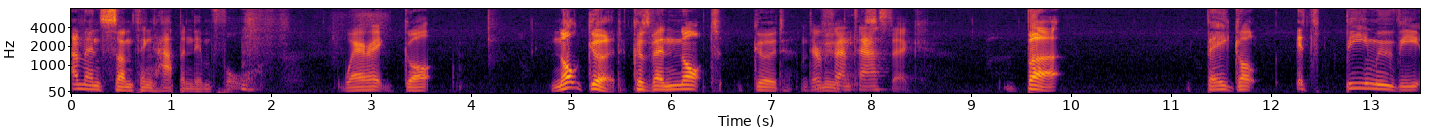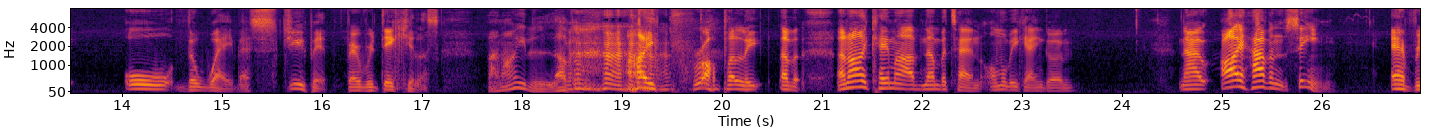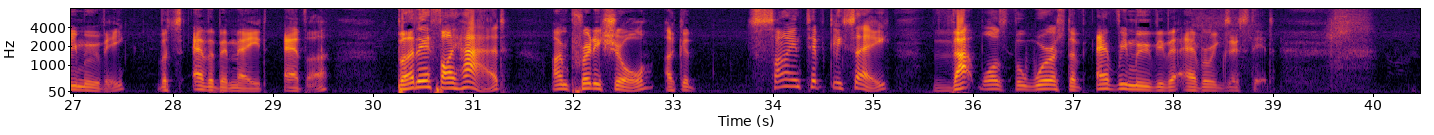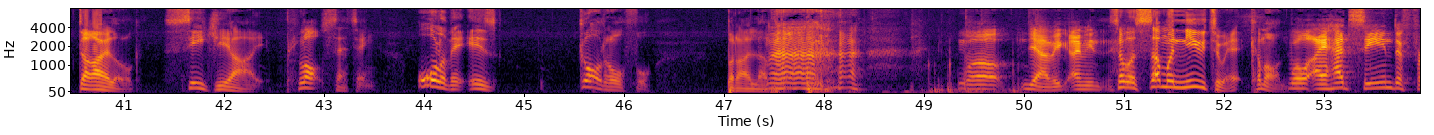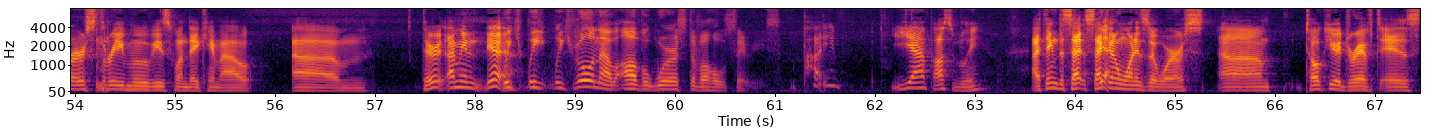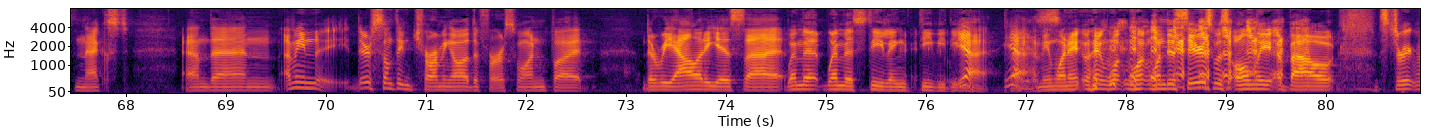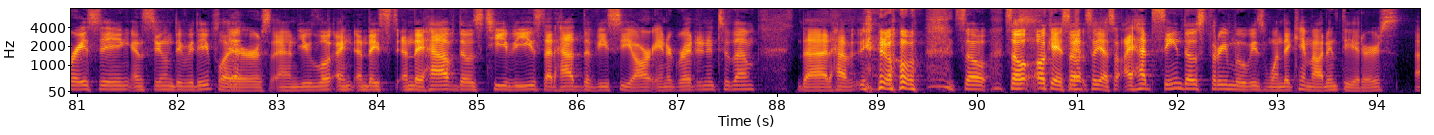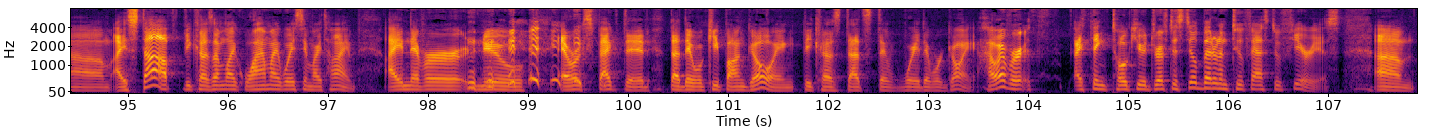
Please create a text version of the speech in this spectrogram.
And then something happened in four where it got not good because they're not good. They're movies, fantastic. But they got it's B movie all the way. They're stupid. They're ridiculous. And I love it. I properly love it. And I came out of number 10 on the weekend going, now, I haven't seen every movie that's ever been made ever. But if I had, I'm pretty sure I could scientifically say that was the worst of every movie that ever existed. Dialogue, CGI, plot setting, all of it is god awful. But I love it. Well, yeah, I mean, so as someone new to it, come on. well, I had seen the first three movies when they came out. Um, there, I mean, yeah, Which we which all now are the worst of a whole series. Yeah, possibly. I think the se- second one is the worst. Um, Tokyo Drift is next, and then I mean, there's something charming about the first one, but the reality is that When they're when they're stealing DVD. yeah, yeah. I mean, when it when, when, when the series was only about street racing and stealing DVD players, and you look and, and they and they have those TVs that had the VCR integrated into them, that have you know, so so okay, so so yeah, so I had seen those three movies when they came out in theaters. Um, I stopped because I'm like, why am I wasting my time? I never knew or expected that they would keep on going because that's the way they were going. However, I think Tokyo Drift is still better than Too Fast, Too Furious. Um,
